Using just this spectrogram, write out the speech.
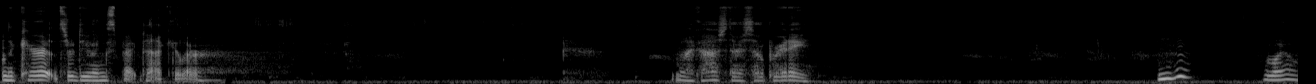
the carrots are doing spectacular. My gosh, they're so pretty. hmm Well,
